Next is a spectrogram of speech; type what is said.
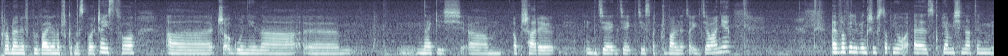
problemy wpływają na przykład na społeczeństwo, czy ogólnie na, na jakieś obszary, gdzie, gdzie, gdzie jest odczuwalne to ich działanie. W o wiele większym stopniu e, skupiamy się na tym,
